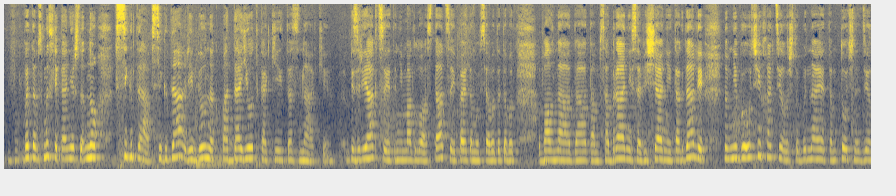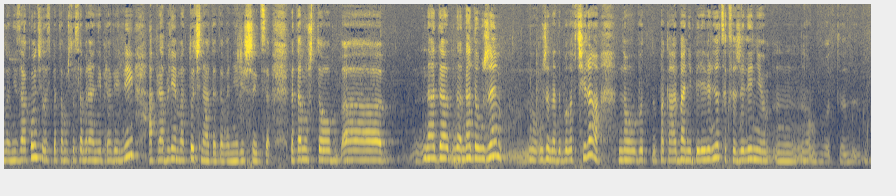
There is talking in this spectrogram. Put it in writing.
в этом смысле, конечно, но всегда, всегда ребенок подает какие-то знаки без реакции это не могло остаться, и поэтому вся вот эта вот волна, да, там, собраний, совещаний и так далее. Но мне бы очень хотелось, чтобы на этом точно дело не закончилось, потому что собрание провели, а проблема точно от этого не решится. Потому что э, надо, надо уже ну, уже надо было вчера, но вот пока Арба не перевернется, к сожалению, ну, вот,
